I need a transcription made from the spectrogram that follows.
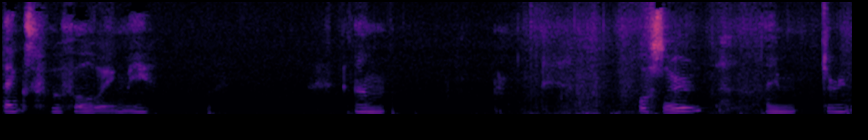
thanks for following me. Um, also, I don't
